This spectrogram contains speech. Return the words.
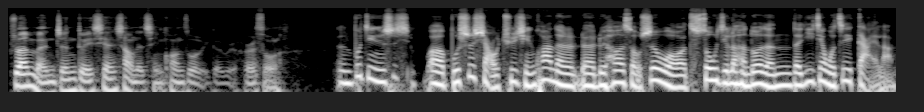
专门针对线上的情况做了一个 rehearsal 了。嗯，不仅是呃不是小区情况的呃 rehearsal，是我收集了很多人的意见，我自己改了。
